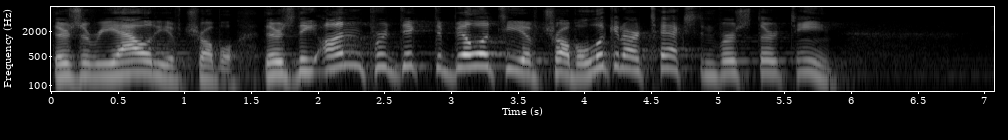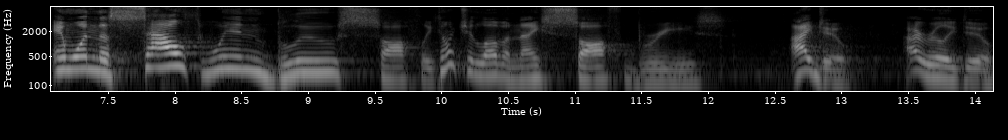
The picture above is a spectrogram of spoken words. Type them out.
There's a reality of trouble. There's the unpredictability of trouble. Look at our text in verse 13. And when the south wind blew softly, don't you love a nice soft breeze? I do. I really do.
